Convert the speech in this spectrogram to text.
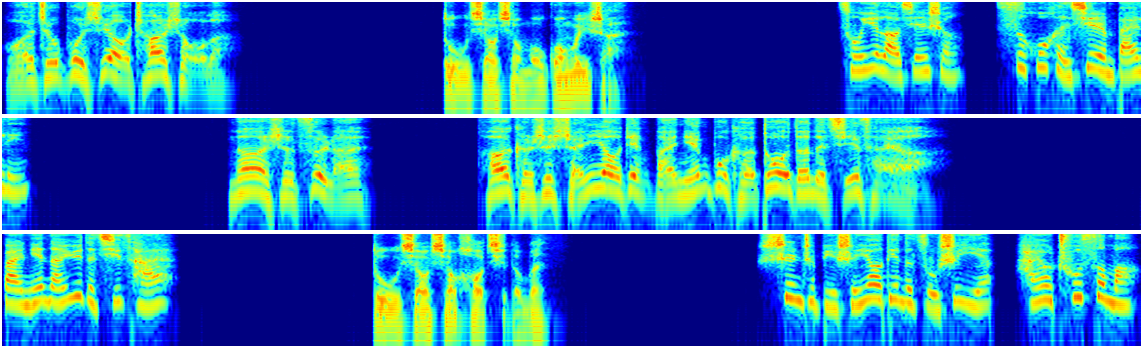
我就不需要插手了。杜潇潇眸光微闪，从一老先生似乎很信任白灵。那是自然，他可是神药店百年不可多得的奇才啊！百年难遇的奇才？杜潇潇好奇的问：“甚至比神药店的祖师爷还要出色吗？”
